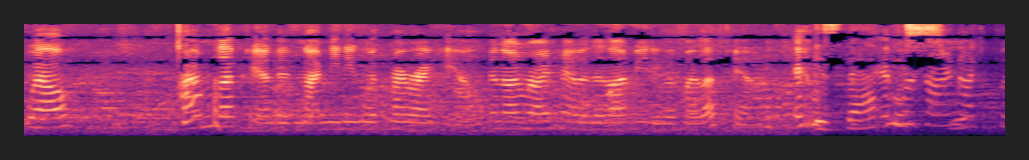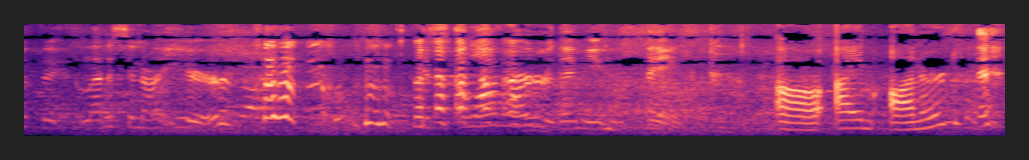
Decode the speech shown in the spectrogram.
Well, I'm left-handed and I'm eating with my right hand. And I'm right-handed and I'm eating with my left hand. And, Is that And we're trying not to put the lettuce in our ear. it's a lot harder than you think. Uh, I'm honored.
